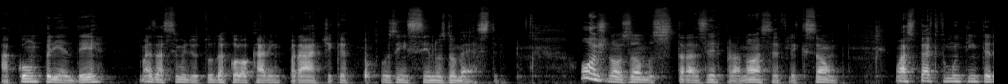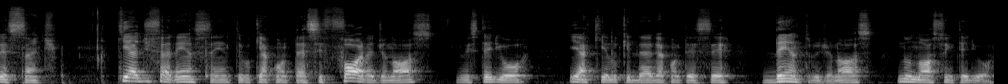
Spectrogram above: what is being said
a compreender, mas acima de tudo a colocar em prática os ensinos do Mestre. Hoje nós vamos trazer para nossa reflexão um aspecto muito interessante, que é a diferença entre o que acontece fora de nós no exterior e aquilo que deve acontecer dentro de nós, no nosso interior.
